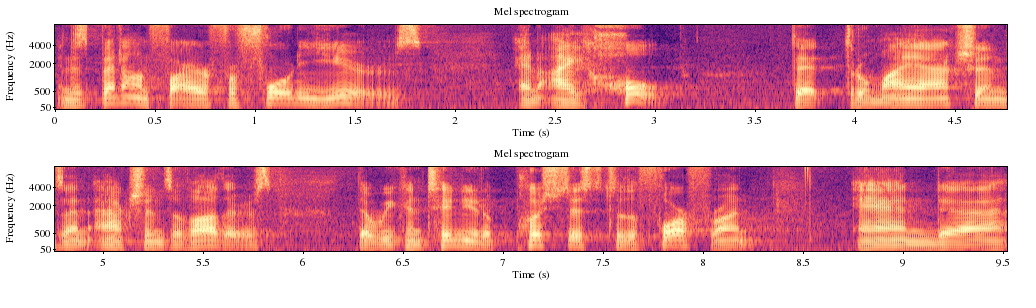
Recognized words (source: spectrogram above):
and it's been on fire for 40 years, and I hope that through my actions and actions of others, that we continue to push this to the forefront and, uh,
